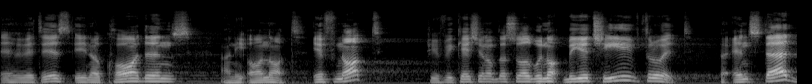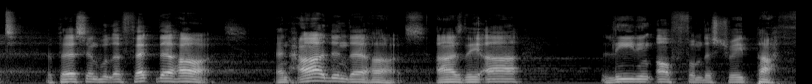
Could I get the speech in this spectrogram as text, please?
if it is in accordance and or not. If not, purification of the soul will not be achieved through it. But instead, the person will affect their hearts and harden their hearts as they are leading off from the straight path.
